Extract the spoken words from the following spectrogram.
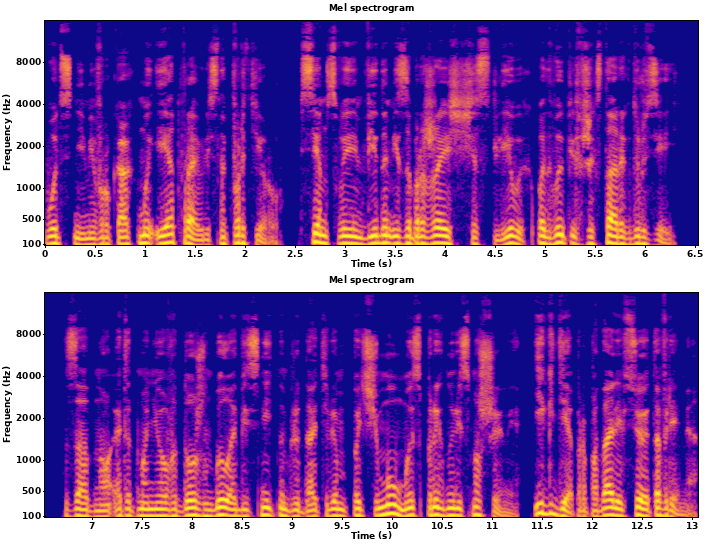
Вот с ними в руках мы и отправились на квартиру, всем своим видом изображая счастливых, подвыпивших старых друзей. Заодно этот маневр должен был объяснить наблюдателям, почему мы спрыгнули с машины и где пропадали все это время.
